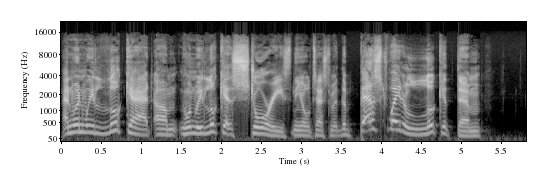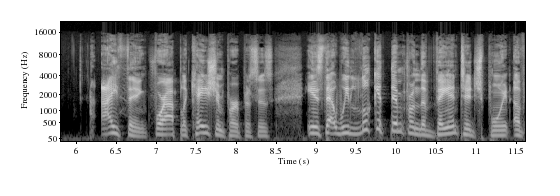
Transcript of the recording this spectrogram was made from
and when we look at um, when we look at stories in the Old Testament, the best way to look at them I think, for application purposes, is that we look at them from the vantage point of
